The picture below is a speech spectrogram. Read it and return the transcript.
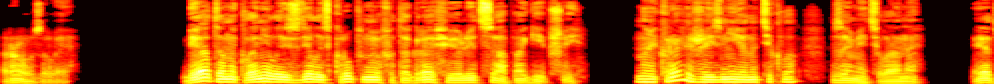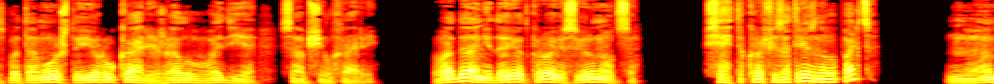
розовая. Беата наклонилась сделать крупную фотографию лица погибшей. «Но и крови же из нее натекло», — заметила она. «Это потому, что ее рука лежала в воде», — сообщил Харри. «Вода не дает крови свернуться». «Вся эта кровь из отрезанного пальца?» «Да.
